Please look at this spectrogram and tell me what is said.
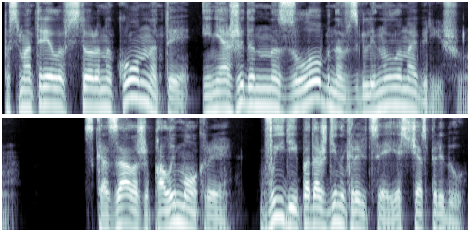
посмотрела в сторону комнаты и неожиданно злобно взглянула на Гришу. «Сказала же, полы мокрые. Выйди и подожди на крыльце, я сейчас приду».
